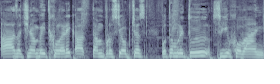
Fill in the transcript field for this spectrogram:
a začínám být cholerik a tam prostě občas potom lituju svýho chování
